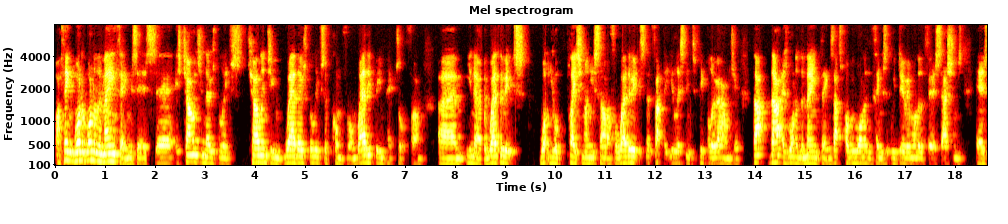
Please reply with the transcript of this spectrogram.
I think one of, one of the main things is uh, is challenging those beliefs, challenging where those beliefs have come from, where they've been picked up from. Um, you know, whether it's what you're placing on yourself or whether it's the fact that you're listening to people around you. That that is one of the main things. That's probably one of the things that we do in one of the first sessions is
